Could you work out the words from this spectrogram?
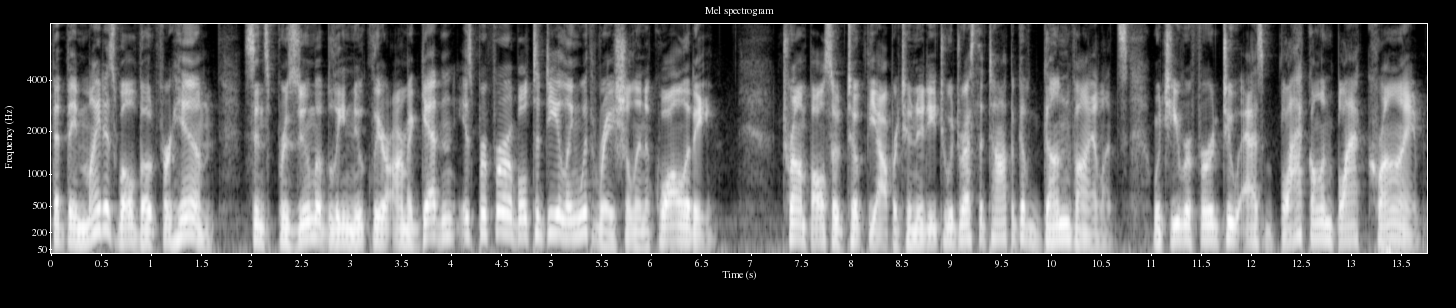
that they might as well vote for him, since presumably nuclear Armageddon is preferable to dealing with racial inequality. Trump also took the opportunity to address the topic of gun violence, which he referred to as black on black crime,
